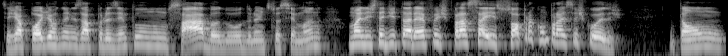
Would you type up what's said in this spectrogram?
você já pode organizar, por exemplo, num sábado ou durante sua semana, uma lista de tarefas para sair só para comprar essas coisas. Então,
